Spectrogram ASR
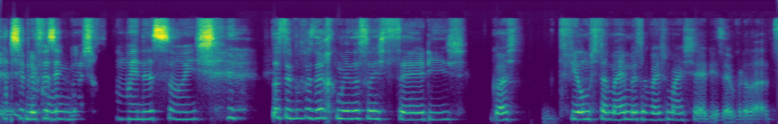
Estás sempre a fazer comu- boas recomendações. Estou sempre a fazer recomendações de séries. Gosto de filmes também, mas eu vejo mais séries, é verdade.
